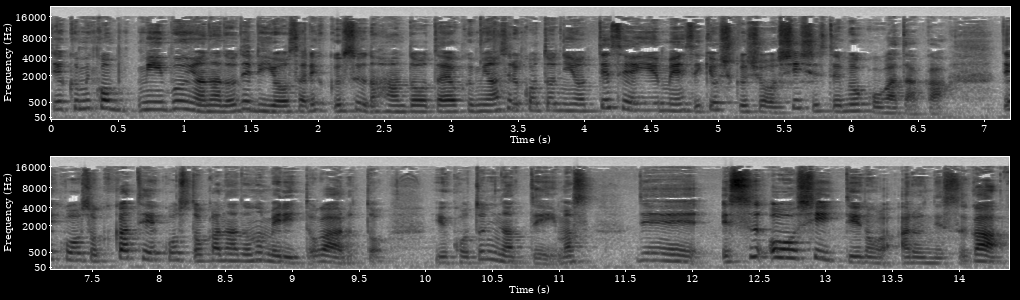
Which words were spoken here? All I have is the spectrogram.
で、組み込み分野などで利用され複数の半導体を組み合わせることによって占有面積を縮小し、システムを小型化、で、高速化、低コスト化などのメリットがあるということになっています。で、SOC っていうのがあるんですが、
